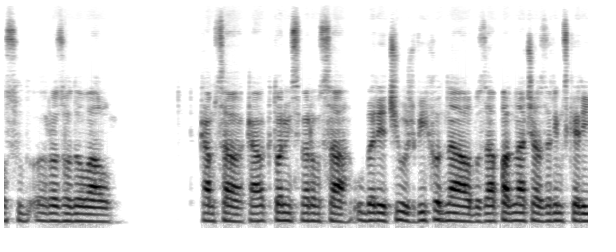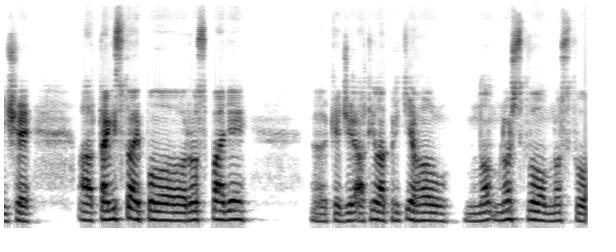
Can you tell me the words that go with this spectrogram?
osud, rozhodoval, kam sa, kam, ktorým smerom sa uberie či už východná alebo západná časť rímskej ríše. A takisto aj po rozpade, keďže Atila pritiahol množstvo, množstvo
